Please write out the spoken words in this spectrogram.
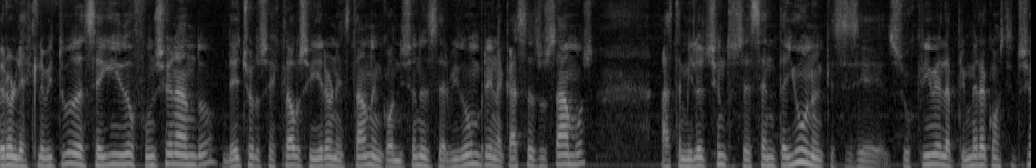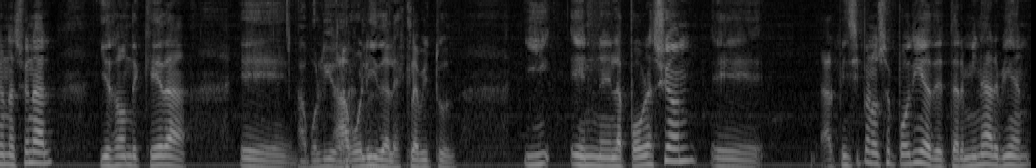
pero la esclavitud ha seguido funcionando, de hecho los esclavos siguieron estando en condiciones de servidumbre en la casa de sus amos, hasta 1861 en que se, suscribe la primera constitución nacional y es donde queda eh, Abolida la abolida la esclavitud. Y en, en la población, eh, al principio no se podía determinar bien,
